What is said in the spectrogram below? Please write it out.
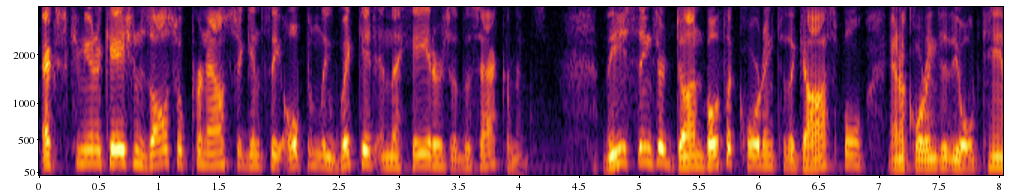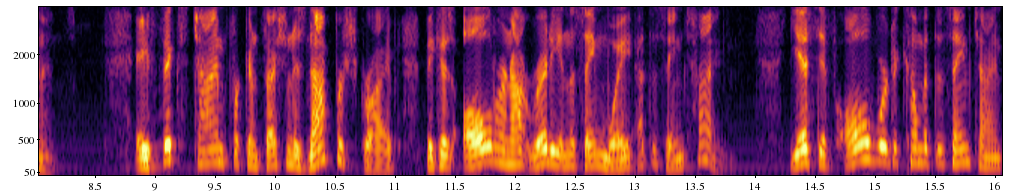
Excommunication is also pronounced against the openly wicked and the haters of the sacraments. These things are done both according to the gospel and according to the old canons. A fixed time for confession is not prescribed because all are not ready in the same way at the same time. Yes, if all were to come at the same time,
